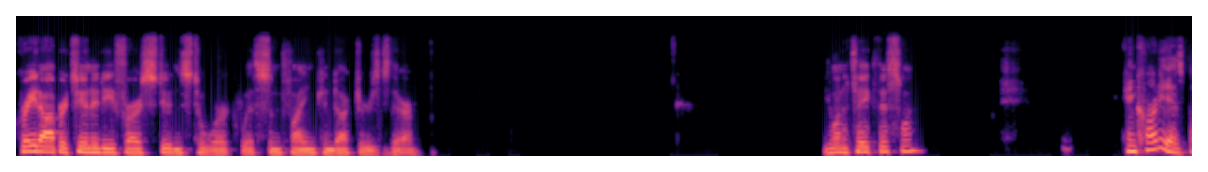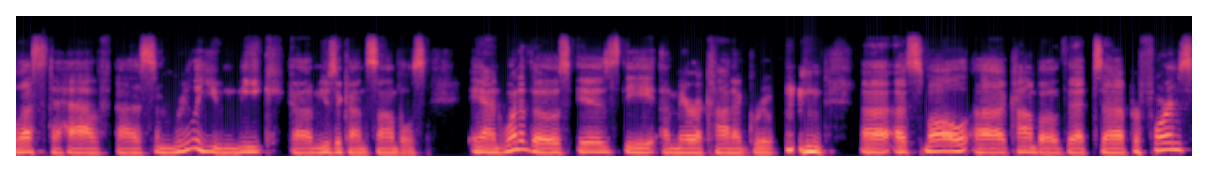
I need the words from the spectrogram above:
great opportunity for our students to work with some fine conductors there. You want to take this one? Concordia is blessed to have uh, some really unique uh, music ensembles. And one of those is the Americana Group, uh, a small uh, combo that uh, performs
